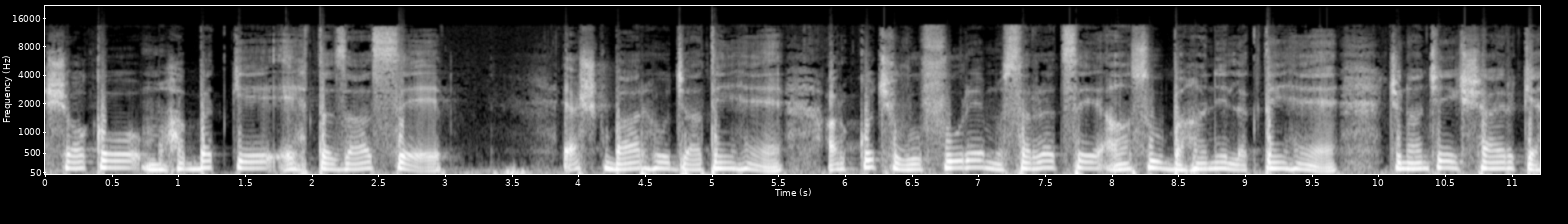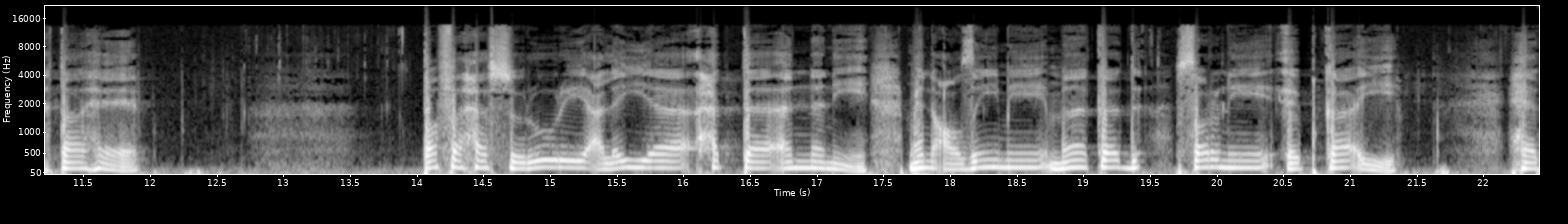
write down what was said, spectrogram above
شوق و محبت کے احتجاج سے اشک بار ہو جاتے ہیں اور کچھ وفور مسرت سے آنسو بہانے لگتے ہیں۔ چنانچہ ایک شاعر کہتا ہے طفح سروری علیہ حتى اننی من عظیم ما قد صرنی ابکائی ہے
